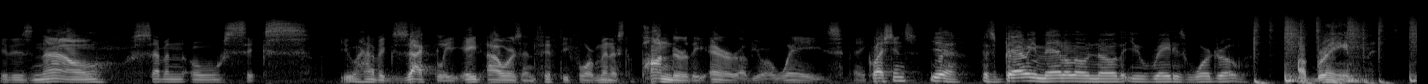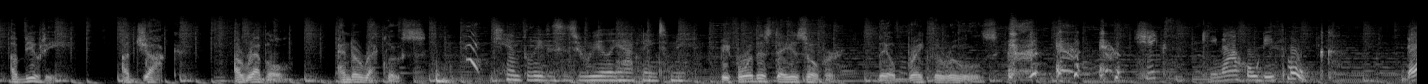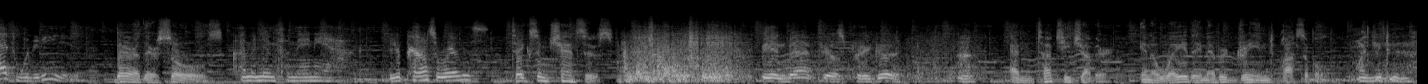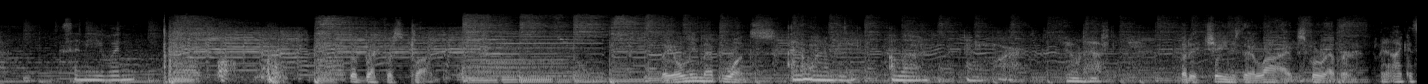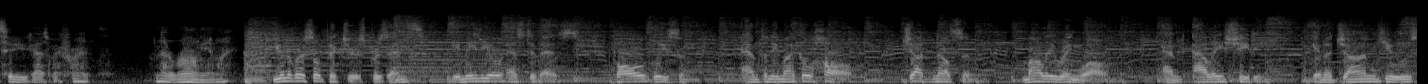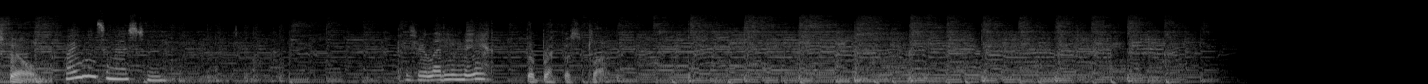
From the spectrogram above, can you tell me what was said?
It is now 7.06. You have exactly 8 hours and 54 minutes to ponder the error of your ways. Any questions? Yeah. Does Barry Manilow know that you raid his wardrobe? A brain, a beauty, a jock, a rebel, and a recluse. I can't believe this is really happening to me. Before this day is over, they'll break the rules. Chicks cannot hold their smoke. That's what it is. bare their souls, I'm a nymphomaniac. Are your parents aware of this? take some chances, Being bad feels pretty good. Huh? and touch each other in a way they never dreamed possible. Why'd you do that? Because I knew you wouldn't. The Breakfast Club. They only met once, I don't want to be alone anymore. You don't have to. be. but it changed their lives forever. Man, I consider you guys my friends. I'm not wrong, am I? Universal Pictures presents Emilio Estevez, Paul Gleason, Anthony Michael Hall, Judd Nelson, Molly Ringwald, and Ally Sheedy in a John Hughes film, Why are you being so nice to me? Because you're letting me. The Breakfast Club.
